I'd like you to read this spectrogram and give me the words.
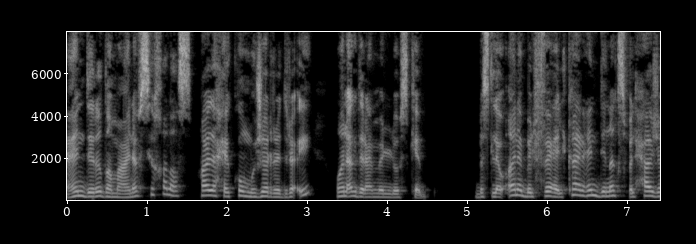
عندي رضا مع نفسي خلاص هذا حيكون مجرد رأي وأنا أقدر أعمل له skip بس لو أنا بالفعل كان عندي نقص في الحاجة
